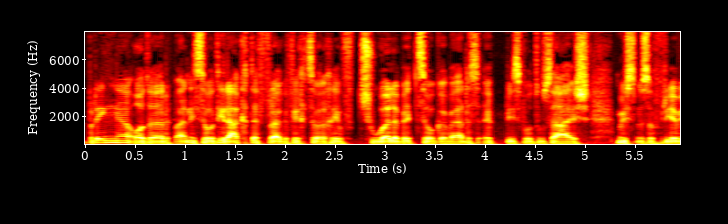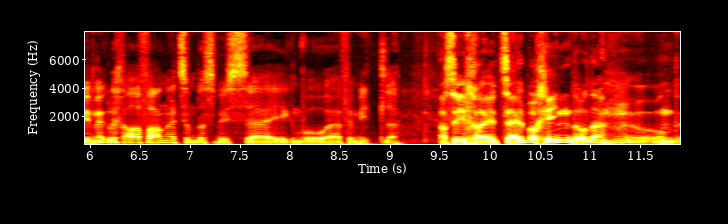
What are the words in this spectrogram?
bringen? Oder wenn ich so direkt frage, vielleicht so ein bisschen auf die Schule bezogen, wäre das etwas, wo du sagst, müsste man so früh wie möglich anfangen, um das Wissen irgendwo äh, vermitteln? Also ich habe jetzt selber Kind, oder? Mhm. Und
